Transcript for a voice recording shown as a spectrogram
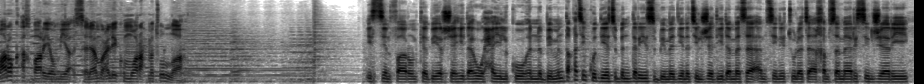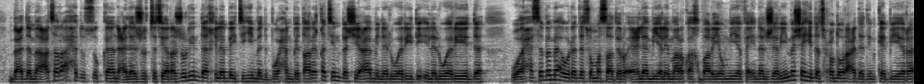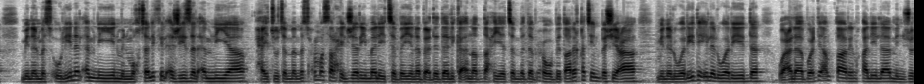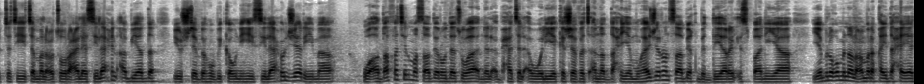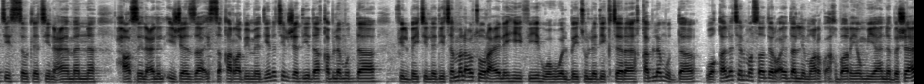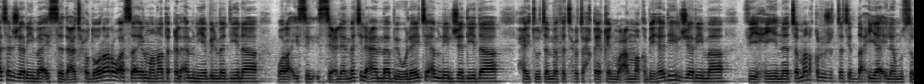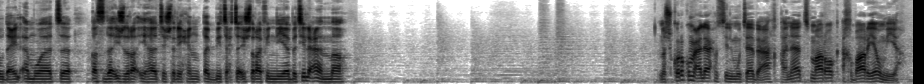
ماروك أخبار يومية. السلام عليكم ورحمة الله. استنفار كبير شهده حي الكوهن بمنطقة كدية بندريس بمدينة الجديدة مساء أمس الثلاثاء 5 مارس الجاري بعدما عثر أحد السكان على جثة رجل داخل بيته مذبوحا بطريقة بشعة من الوريد إلى الوريد. وحسب ما أوردته مصادر إعلامية لماروك أخبار يومية فإن الجريمة شهدت حضور عدد كبير من المسؤولين الأمنيين من مختلف الأجهزة الأمنية حيث تم مسح مسرح الجريمة ليتبين بعد ذلك أن الضحية تم ذبحه بطريقة بشعة من الوريد إلى الوريد وعلى بعد أمتار قليلة من جثته تم العثور على سلاح أبيض يشتبه بكونه سلاح الجريمة. وأضافت المصادر ذاتها أن الأبحاث الأولية كشفت أن الضحية مهاجر سابق بالديار الإسبانية يبلغ من العمر قيد حياته 36 عاما حاصل على الإجازة استقر بمدينة الجديدة قبل مدة في البيت الذي تم العثور عليه فيه وهو البيت الذي اكتراه قبل مدة. وقالت المصادر أيضا لمارك أخبار يومية أن بشاعة الجريمة استدعت حضور رؤساء المناطق الأمنية بالمدينة ورئيس الاستعلامات العامة بولاية أمن الجديدة حيث تم فتح تحقيق معمق بهذه الجريمة في حين تم نقل جثة الضحية إلى مستودع الأموات قصد إجرائها تشريح طبي تحت إشراف النيابة العامة. نشكركم على حسن المتابعة. قناة ماروك أخبار يومية.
